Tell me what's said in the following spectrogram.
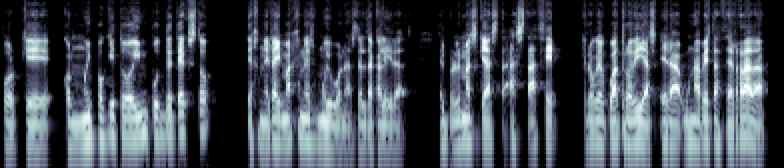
porque con muy poquito input de texto te genera imágenes muy buenas, de alta calidad. El problema es que hasta, hasta hace, creo que cuatro días, era una beta cerrada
